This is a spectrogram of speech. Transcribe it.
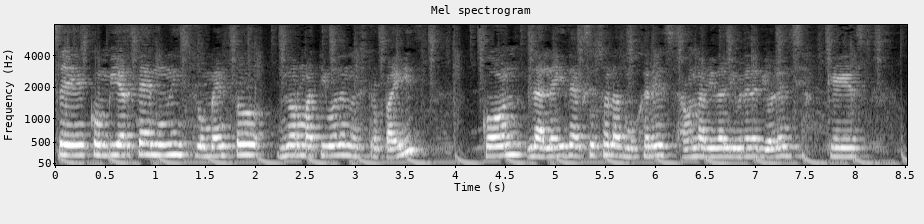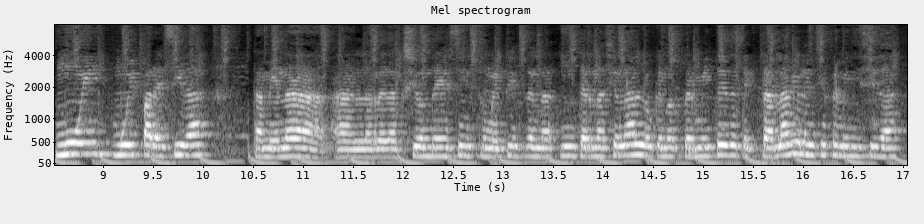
se convierte en un instrumento normativo de nuestro país con la ley de acceso a las mujeres a una vida libre de violencia, que es muy, muy parecida también a, la redacción de ese instrumento internacional, lo que nos permite detectar la violencia feminicida,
